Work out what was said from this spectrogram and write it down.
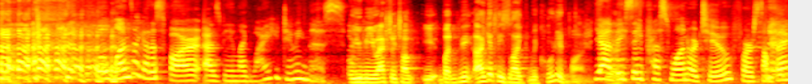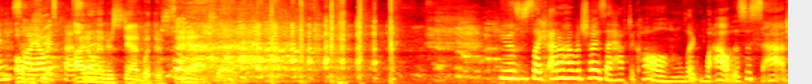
well, once I got as far as being like, why are you doing this? Oh, you mean you actually talk? You, but the, I get these like recorded ones. Yeah, where- they say press one or two for something. Oh, so but I see, always press I don't understand what they're saying. Yeah. He was just like, I don't have a choice. I have to call. And I was like, wow, this is sad.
